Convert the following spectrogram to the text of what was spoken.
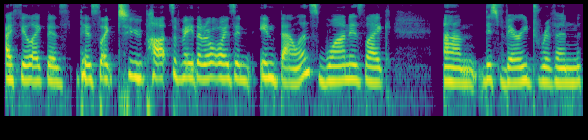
I feel like there's there's like two parts of me that are always in in balance. One is like um, this very driven,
